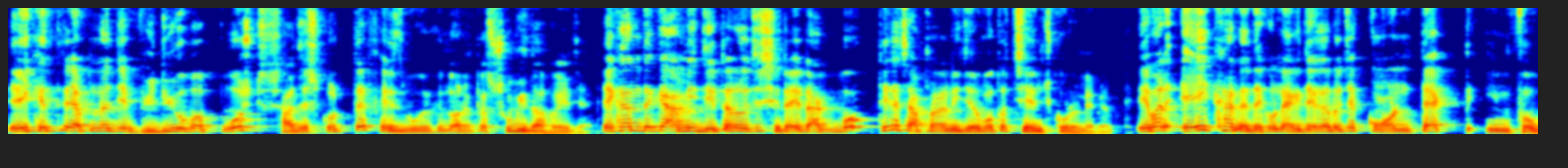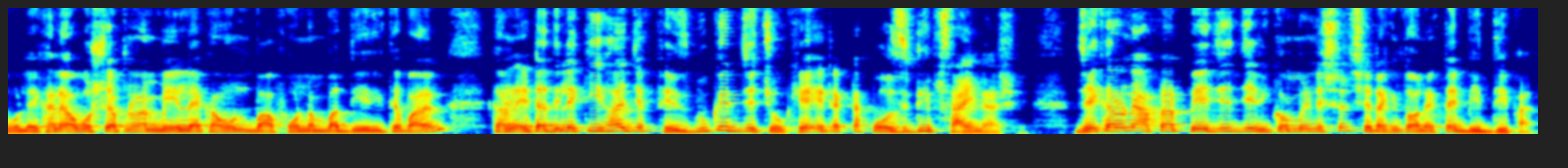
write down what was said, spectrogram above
এই ক্ষেত্রে আপনার যে ভিডিও বা পোস্ট সাজেস্ট করতে ফেসবুকে কিন্তু অনেকটা সুবিধা হয়ে যায়। এখান থেকে আমি যেটা রয়েছে সেটাই রাখব, ঠিক আছে? আপনারা নিজের মতো চেঞ্জ করে নেবেন। এবার এইখানে দেখুন এক জায়গায় রয়েছে কন্ট্যাক্ট ইনফো বলে। এখানে অবশ্যই আপনারা মেল অ্যাকাউন্ট বা ফোন নাম্বার দিয়ে দিতে পারেন। কারণ এটা দিলে কি হয় যে ফেসবুকের যে চোখে এটা একটা পজিটিভ সাইন আসে। যে কারণে আপনার পেজের যে রিকমেন্ডেশন সেটা কিন্তু অনেকটাই বৃদ্ধি পায়।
